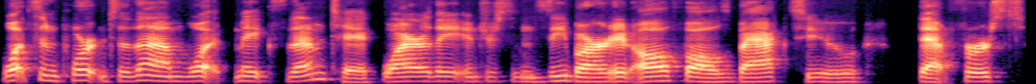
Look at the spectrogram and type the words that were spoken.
what's important to them, what makes them tick, why are they interested in Ziebart, it all falls back to that first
